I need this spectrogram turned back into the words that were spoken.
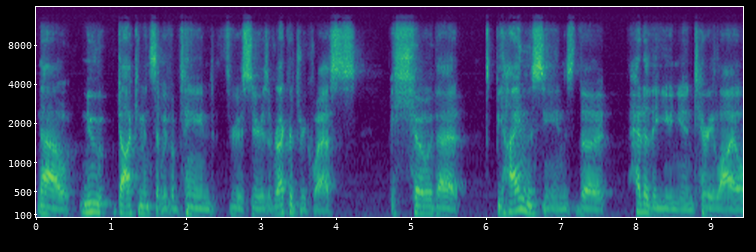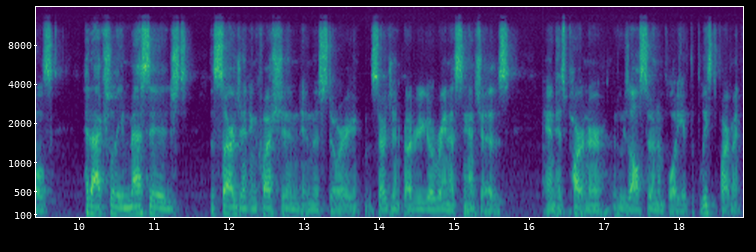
Now, new documents that we've obtained through a series of records requests show that behind the scenes, the head of the union, Terry Lyles, had actually messaged the sergeant in question in this story, Sergeant Rodrigo Reyna Sanchez, and his partner, who's also an employee at the police department,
